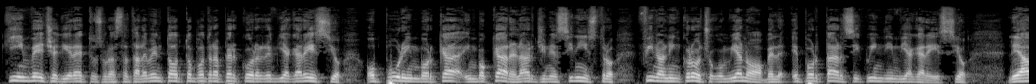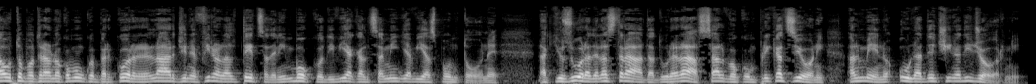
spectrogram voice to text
Chi invece è diretto sulla statale 28 potrà percorrere via Garessio oppure imboccare l'argine sinistro fino all'incrocio con via Nobel e portarsi quindi in via Garessio. Le auto potranno comunque percorrere l'argine fino all'altezza dell'imbocco di via Calzamiglia via Spontone. La chiusura della strada durerà, salvo complicazioni, almeno una decina di giorni.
